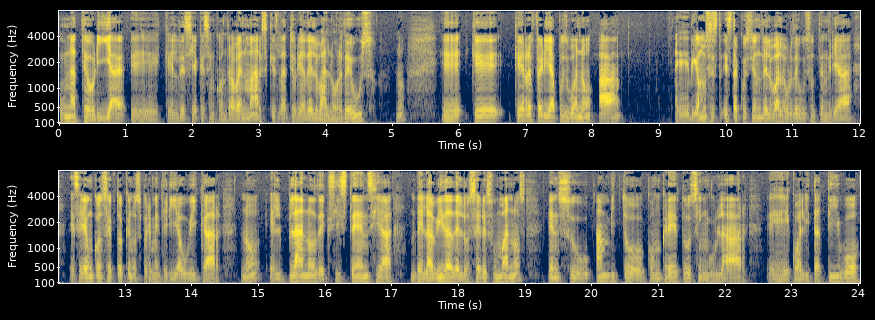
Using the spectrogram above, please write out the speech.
una teoría que él decía que se encontraba en Marx que es la teoría del valor de uso no que, que refería pues bueno a eh, digamos, esta cuestión del valor de uso tendría, eh, sería un concepto que nos permitiría ubicar, ¿no? El plano de existencia de la vida de los seres humanos en su ámbito concreto, singular, eh, cualitativo,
